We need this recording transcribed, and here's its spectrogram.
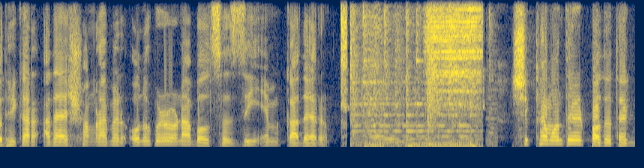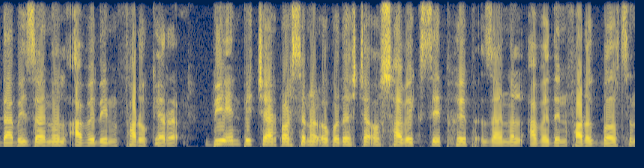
অধিকার আদায়ের সংগ্রামের অনুপ্রেরণা, বলছে জি এম কাদের। শিক্ষামন্ত্রীর পদত্যাগ দাবি জয়নুল আবেদিন ফারুকের। বিএনপি চেয়ারপারসনের উপদেষ্টা ও সাবেক চিফ হুইপ জয়নুল আবেদিন ফারুক বলছেন,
